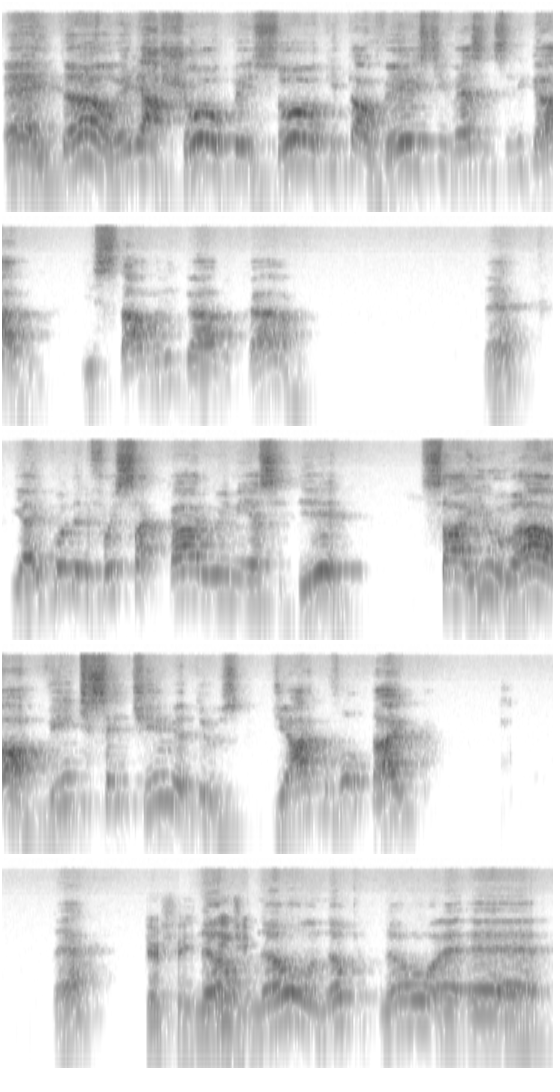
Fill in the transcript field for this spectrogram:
É, então ele achou, pensou que talvez tivesse desligado. Estava ligado o carro. Né? E aí, quando ele foi sacar o MSD, saiu lá, ó, 20 centímetros de arco voltaico. Né? Perfeito, não, entendi. Não, não, não é, é,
